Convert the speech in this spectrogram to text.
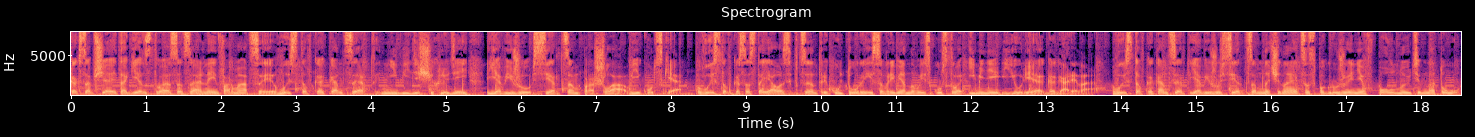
Как сообщает агентство социальной информации, выставка-концерт невидящих людей «Я вижу сердцем» прошла в Якутске. Выставка состоялась в Центре культуры и современного искусства имени Юрия Гагарина. Выставка-концерт «Я вижу сердцем» начинается с погружения в полную темноту,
